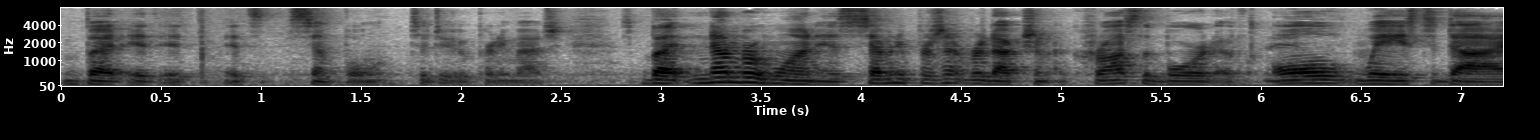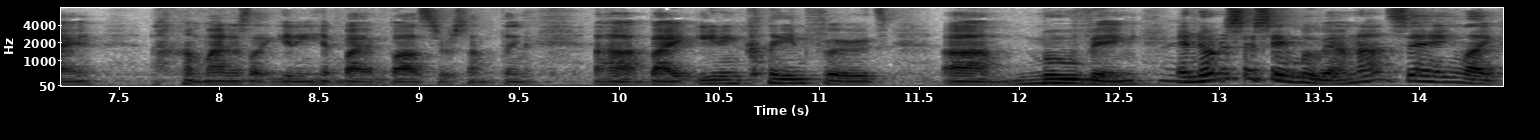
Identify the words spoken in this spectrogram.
but it, it, it's simple to do pretty much. But number one is 70% reduction across the board of all ways to die, minus like getting hit by a bus or something, uh, by eating clean foods, um, moving. And notice I say moving. I'm not saying like,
